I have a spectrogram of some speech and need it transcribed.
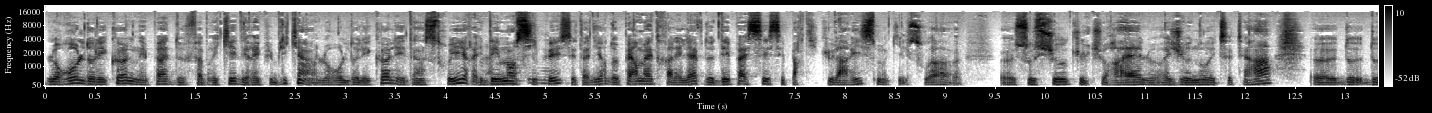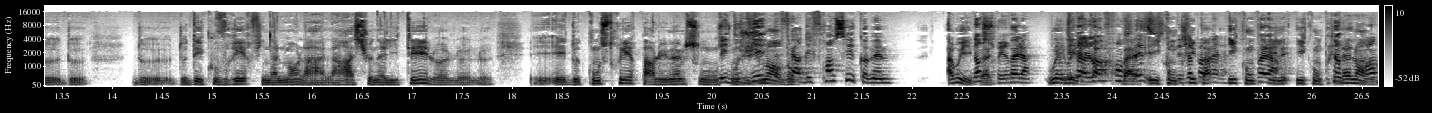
le, rôle de l'école n'est pas de fabriquer des républicains. Le rôle de l'école est d'instruire et d'émanciper, c'est-à-dire de permettre à l'élève de dépasser ses particularismes, qu'ils soient euh, sociaux, culturels, régionaux, etc., euh, de, de, de de, de, découvrir finalement la, la rationalité le, le, et, de construire par lui-même son, Les son jugement. de faire des Français quand même. Ah oui, bah, voilà. Oui, oui, la langue française, bah, y compris, pas, y compris, voilà. y compris la langue,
